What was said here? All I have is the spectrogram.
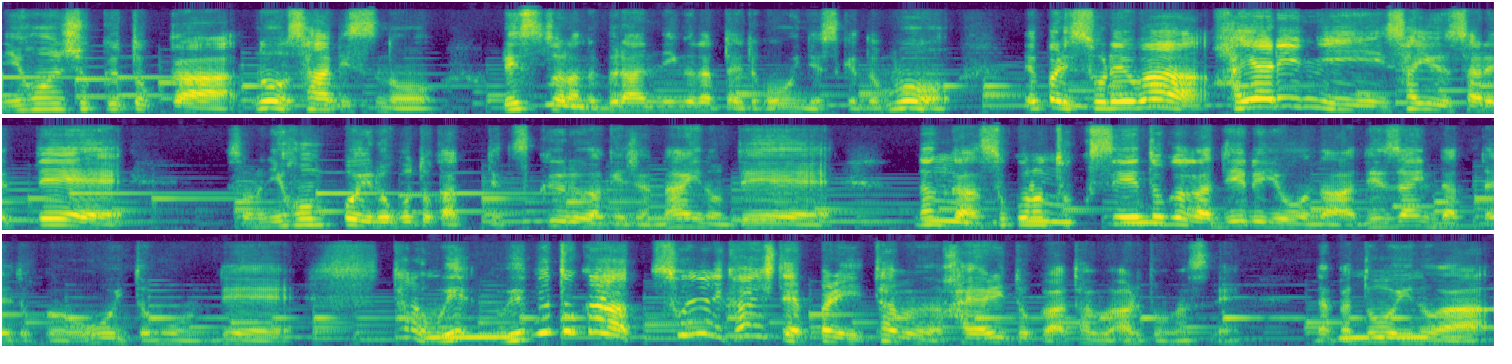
日本食とかのサービスのレストランのブランディングだったりとか多いんですけどもやっぱりそれは流行りに左右されてその日本っぽいロゴとかって作るわけじゃないのでなんかそこの特性とかが出るようなデザインだったりとかが多いと思うんでただウェブとかそういうのに関してはやっぱり多分流行りとか多分あると思いますね。なんかどういうのが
